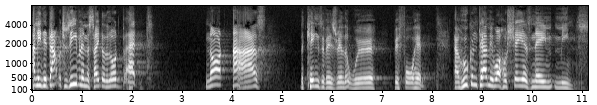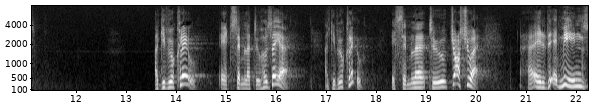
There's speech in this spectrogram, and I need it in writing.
And he did that which was evil in the sight of the Lord, but not as the kings of Israel that were before him. Now, who can tell me what Hoshea's name means? I'll give you a clue. It's similar to Hosea. I'll give you a clue. It's similar to Joshua. Uh, it, it means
